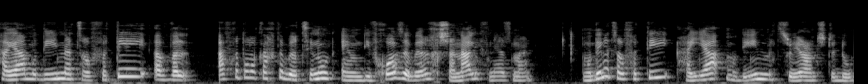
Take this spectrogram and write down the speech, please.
היה המודיעין הצרפתי, אבל אף אחד לא לקח את זה ברצינות, הם דיווחו על זה בערך שנה לפני הזמן. המודיעין הצרפתי היה מודיעין מצוין, שתדעו.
